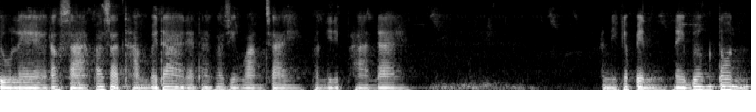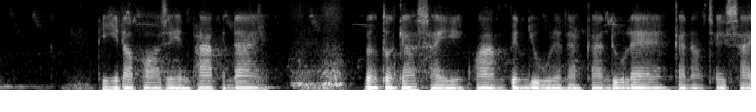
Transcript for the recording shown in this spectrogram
ดูแลรักษาพระสัทธรรมไม่ได้เนี่ยท่านก็จึงวางใจปณิพพานได้ อันนี้ก็เป็นในเบื้องต้น ที่เราพอจะเห็นภาพกันได้ เบื้องต้นการใส่ความเป็นอยู่เนี่ยนะการดูแลการเอาใจใส่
